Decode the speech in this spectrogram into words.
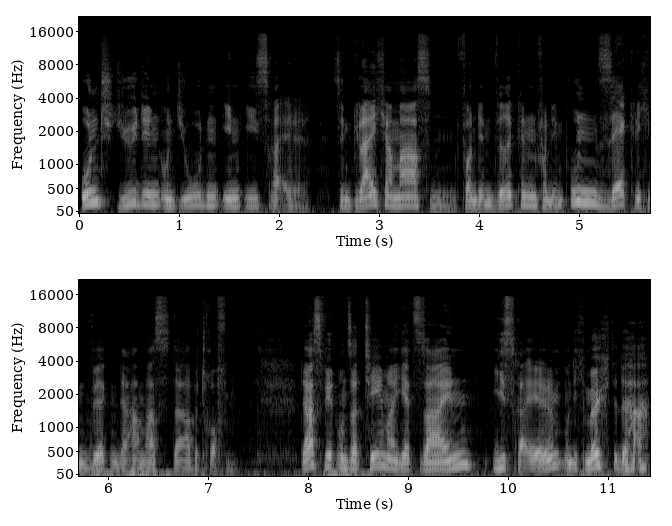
und Jüdinnen und Juden in Israel sind gleichermaßen von dem Wirken, von dem unsäglichen Wirken der Hamas da betroffen. Das wird unser Thema jetzt sein, Israel. Und ich möchte da,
